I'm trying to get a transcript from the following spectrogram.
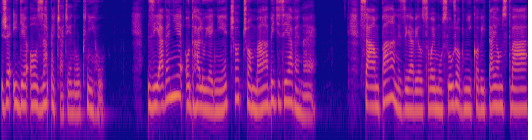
že ide o zapečatenú knihu. Zjavenie odhaľuje niečo, čo má byť zjavené. Sám pán zjavil svojmu služobníkovi tajomstvá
